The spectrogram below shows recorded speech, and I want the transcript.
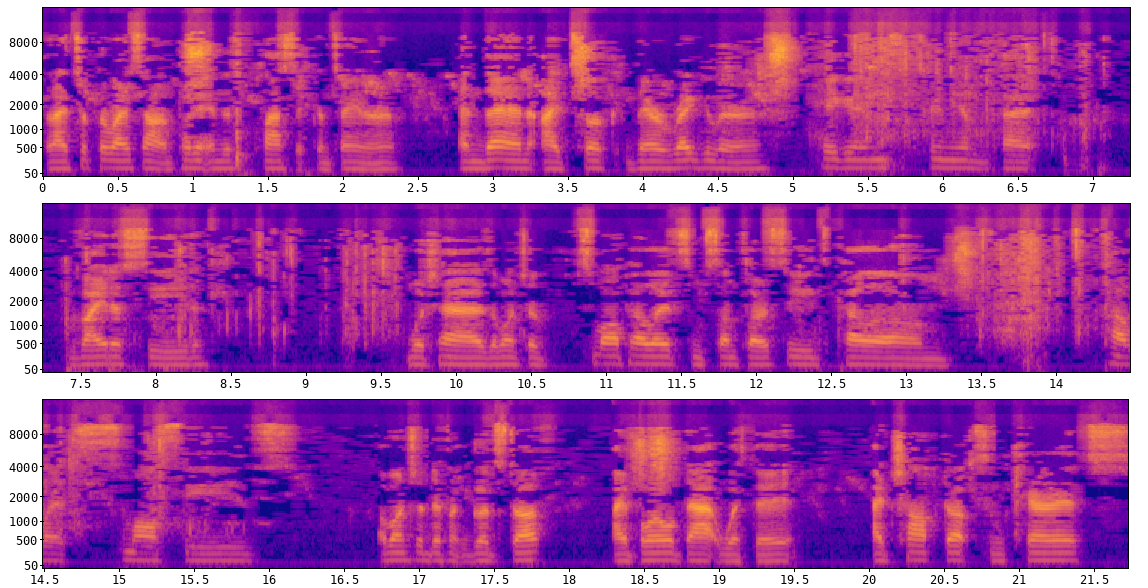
then I took the rice out and put it in this plastic container, and then I took their regular Higgins Premium Pet Vita Seed which has a bunch of small pellets, some sunflower seeds, pel um, pellets, small seeds, a bunch of different good stuff. I boiled that with it. I chopped up some carrots,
